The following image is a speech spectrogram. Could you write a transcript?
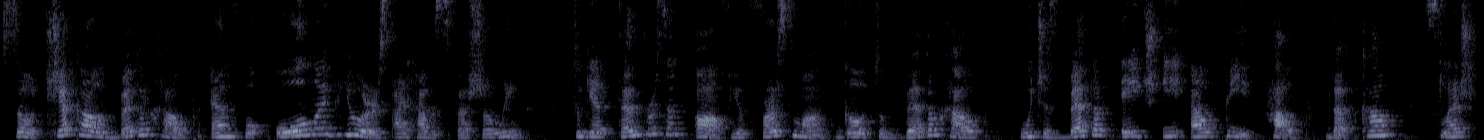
So check out BetterHelp, and for all my viewers, I have a special link. To get 10% off your first month, go to BetterHelp, which is better, H-E-L-P, slash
